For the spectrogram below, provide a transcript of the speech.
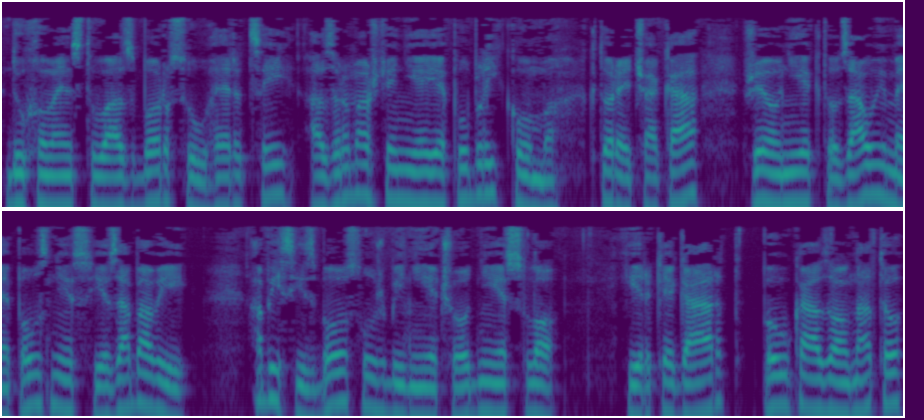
Duchovenstvo a zbor sú herci a zhromaždenie je publikum, ktoré čaká, že ho niekto zaujme, povznesie, zabaví, aby si z bohoslužby niečo odnieslo. Kierkegaard poukázal na to,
